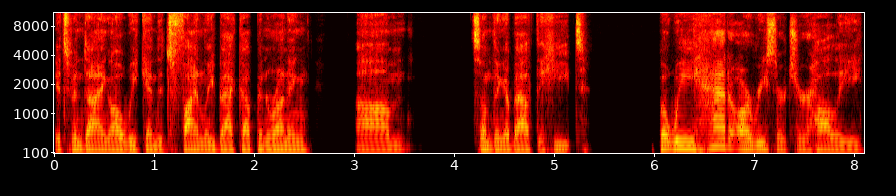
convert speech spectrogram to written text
It's been dying all weekend. It's finally back up and running. Um, something about the heat. But we had our researcher, Holly,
